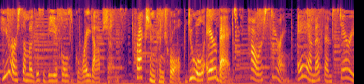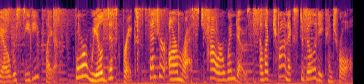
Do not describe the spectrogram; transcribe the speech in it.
Here are some of this vehicle's great options. Traction control, dual airbags, power steering, AM FM stereo with CD player, four-wheel disc brakes, center armrest, power windows, electronic stability control,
